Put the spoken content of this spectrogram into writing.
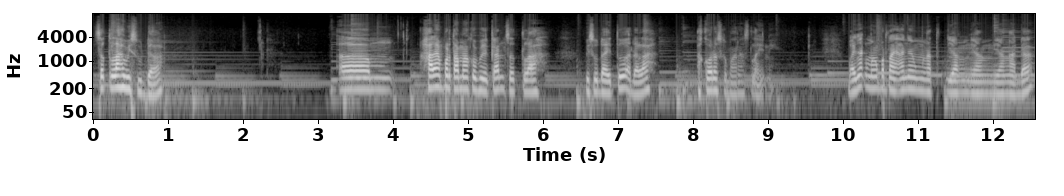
setelah wisuda em, hal yang pertama aku pikirkan setelah wisuda itu adalah aku harus ke mana setelah ini. Banyak memang pertanyaan yang yang yang yang ada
